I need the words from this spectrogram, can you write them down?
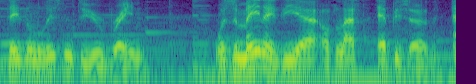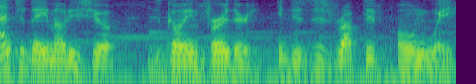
they don't listen to your brain, was the main idea of last episode, and today Mauricio is going further in this disruptive own way.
